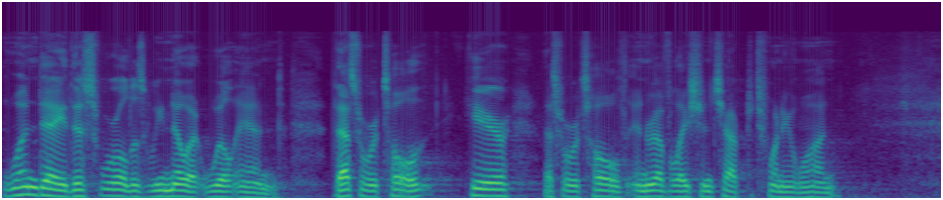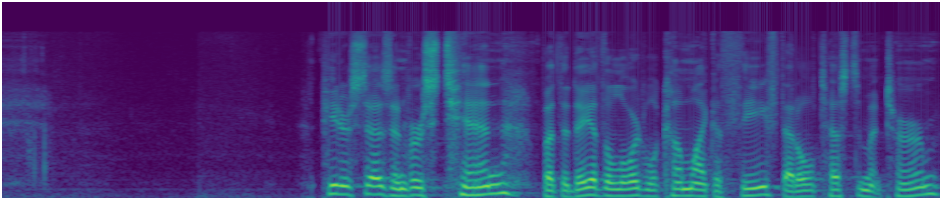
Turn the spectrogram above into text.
One day, this world as we know it will end. That's what we're told here, that's what we're told in Revelation chapter 21. Peter says in verse 10, But the day of the Lord will come like a thief, that Old Testament term.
